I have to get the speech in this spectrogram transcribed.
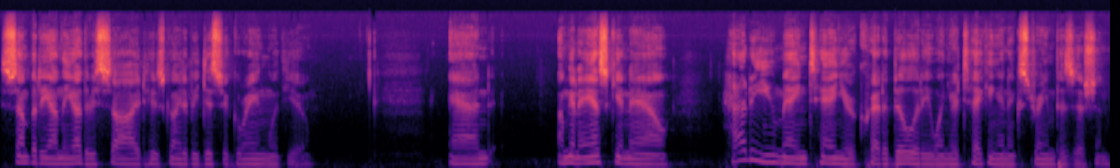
somebody on the other side who's going to be disagreeing with you? And I'm going to ask you now how do you maintain your credibility when you're taking an extreme position?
